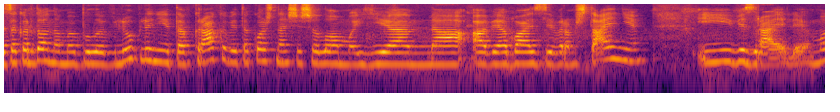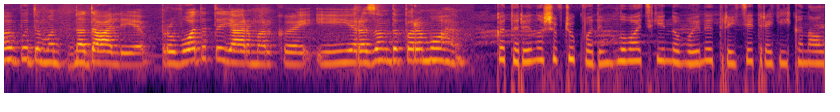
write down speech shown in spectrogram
За кордоном ми були в Любліні та в Кракові. Також наші шоломи є на авіабазі в Рамштайні і в Ізраїлі. Ми будемо надалі проводити ярмарки і разом до перемоги. Катерина Шевчук, Вадим Гловацький. Новини 33 канал.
